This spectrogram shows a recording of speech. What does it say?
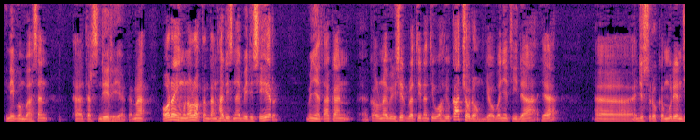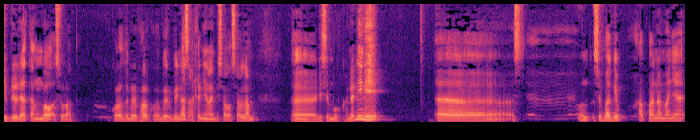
ini pembahasan uh, tersendiri ya. Karena orang yang menolak tentang hadis Nabi disihir menyatakan kalau Nabi disihir berarti nanti wahyu kacau dong. Jawabannya tidak ya. Uh, justru kemudian Jibril datang bawa surat kalau hal kalau berbinas akhirnya Nabi SAW uh, eh, disembuhkan. Dan ini uh, sebagai apa namanya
